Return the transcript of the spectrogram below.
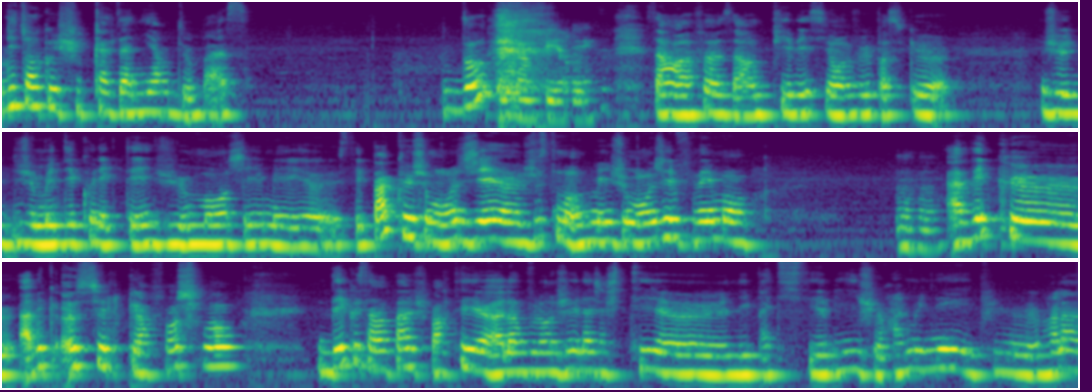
dis-toi que je suis casanière de base. Donc, ça a, enfin, ça a empiré si on veut parce que je, je me déconnectais, je mangeais, mais euh, c'est pas que je mangeais euh, justement, mais je mangeais vraiment Mhm. avec, euh, avec un seul cœur. Franchement, dès que ça va pas, je partais à la boulangerie, là j'achetais euh, les pâtisseries, je ramenais et puis euh, voilà,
